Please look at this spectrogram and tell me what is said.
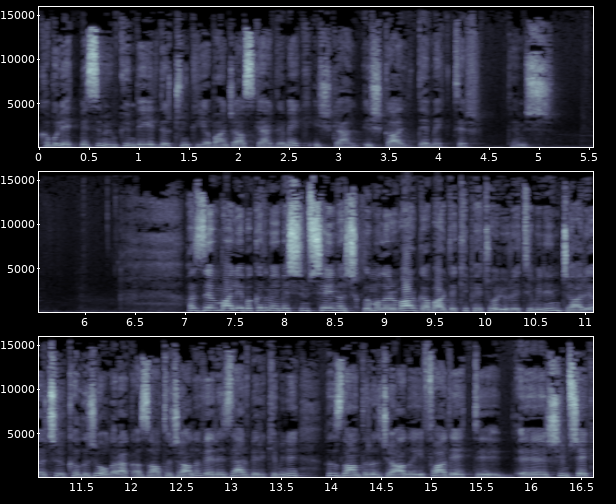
kabul etmesi mümkün değildir. Çünkü yabancı asker demek işgal, işgal demektir demiş. Hazine Maliye Bakanı Mehmet Şimşek'in açıklamaları var. Gabar'daki petrol üretiminin cari açığı kalıcı olarak azaltacağını ve rezerv birikimini hızlandıracağını ifade etti. E, Şimşek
